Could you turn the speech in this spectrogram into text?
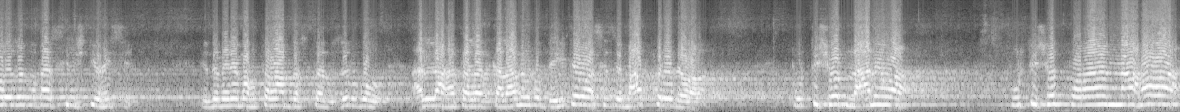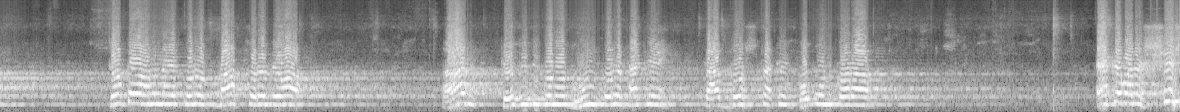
অরাজকতার সৃষ্টি হয়েছে। কিন্তু মেরে মহতরাম দোস্তর বুজুর্গ, আল্লাহ তালার কালামের মধ্যে এইটাও আছে যে মাফ করে দেওয়া, প্রতিশোধ না নেওয়া, প্রতিশোধ পরায়ণ না হওয়া, যত অন্যায় করুক মাফ করে দেওয়া। আর কেউ যদি কোনো ভুল করে থাকে, তার দোষটাকে গোপন করার একেবারে শেষ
